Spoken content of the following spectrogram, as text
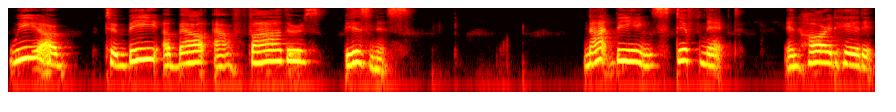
We are to be about our Father's business, not being stiff necked and hard headed,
